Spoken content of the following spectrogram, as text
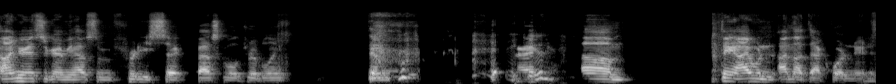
on your Instagram, you have some pretty sick basketball dribbling. Thank right? you. Um, thing I wouldn't. I'm not that coordinated.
